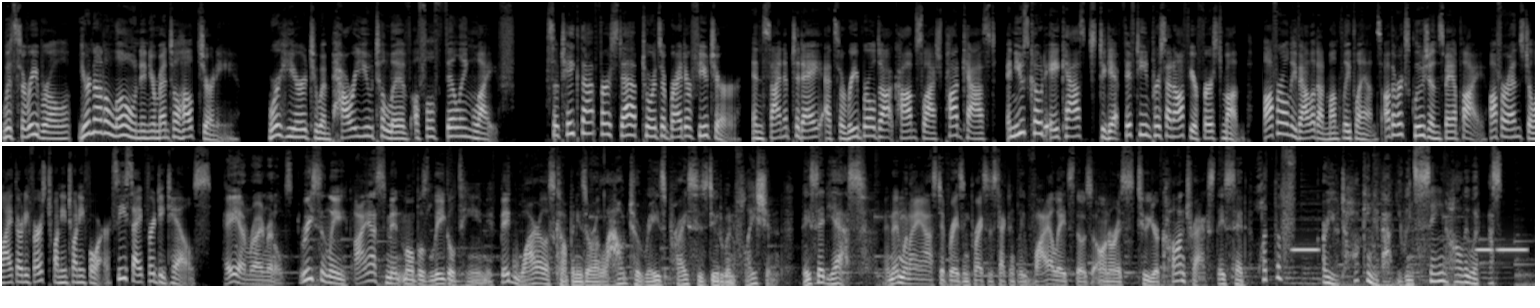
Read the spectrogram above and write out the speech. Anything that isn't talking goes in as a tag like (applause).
With Cerebral, you're not alone in your mental health journey. We're here to empower you to live a fulfilling life. So take that first step towards a brighter future and sign up today at cerebral.com slash podcast and use code ACasts to get 15% off your first month. Offer only valid on monthly plans. Other exclusions may apply. Offer ends July 31st, 2024. See site for details. Hey, I'm Ryan Reynolds. Recently, I asked Mint Mobile's legal team if big wireless companies are allowed to raise prices due to inflation. They said yes. And then when I asked if raising prices technically violates those onerous two year contracts, they said, What the f are you talking about, you insane Hollywood ass?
